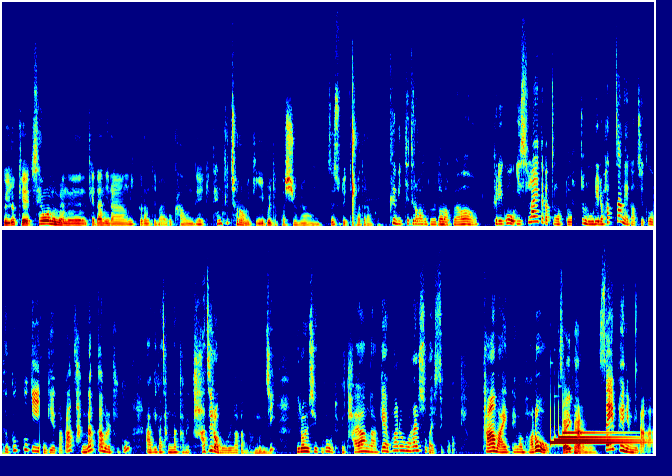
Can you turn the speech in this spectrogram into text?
그 이렇게 세워놓으면은 계단이랑 미끄럼틀 말고 가운데 이렇게 텐트처럼 이렇게 이불 덮어 씌우면 쓸 수도 있다고 하더라고요. 그 밑에 들어가서 놀더라고요. 그리고 이 슬라이드 같은 것도 좀 놀이를 확장해가지고 그 꾹꾹이 거기에다가 장난감을 두고 아기가 장난감을 가지러 뭐 올라간다든지 이런 식으로 되게 다양하게 활용을 할 수가 있을 것 같아요. 다음 아이템은 바로 세이펜. 세이펜입니다.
